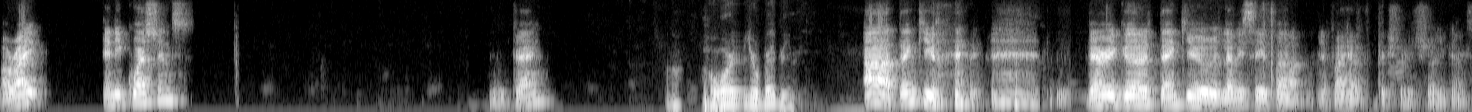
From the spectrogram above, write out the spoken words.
All right? Any questions? Okay. How are you, baby? Ah, thank you. Very good. Thank you. Let me see if uh, if I have a picture to show you guys.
